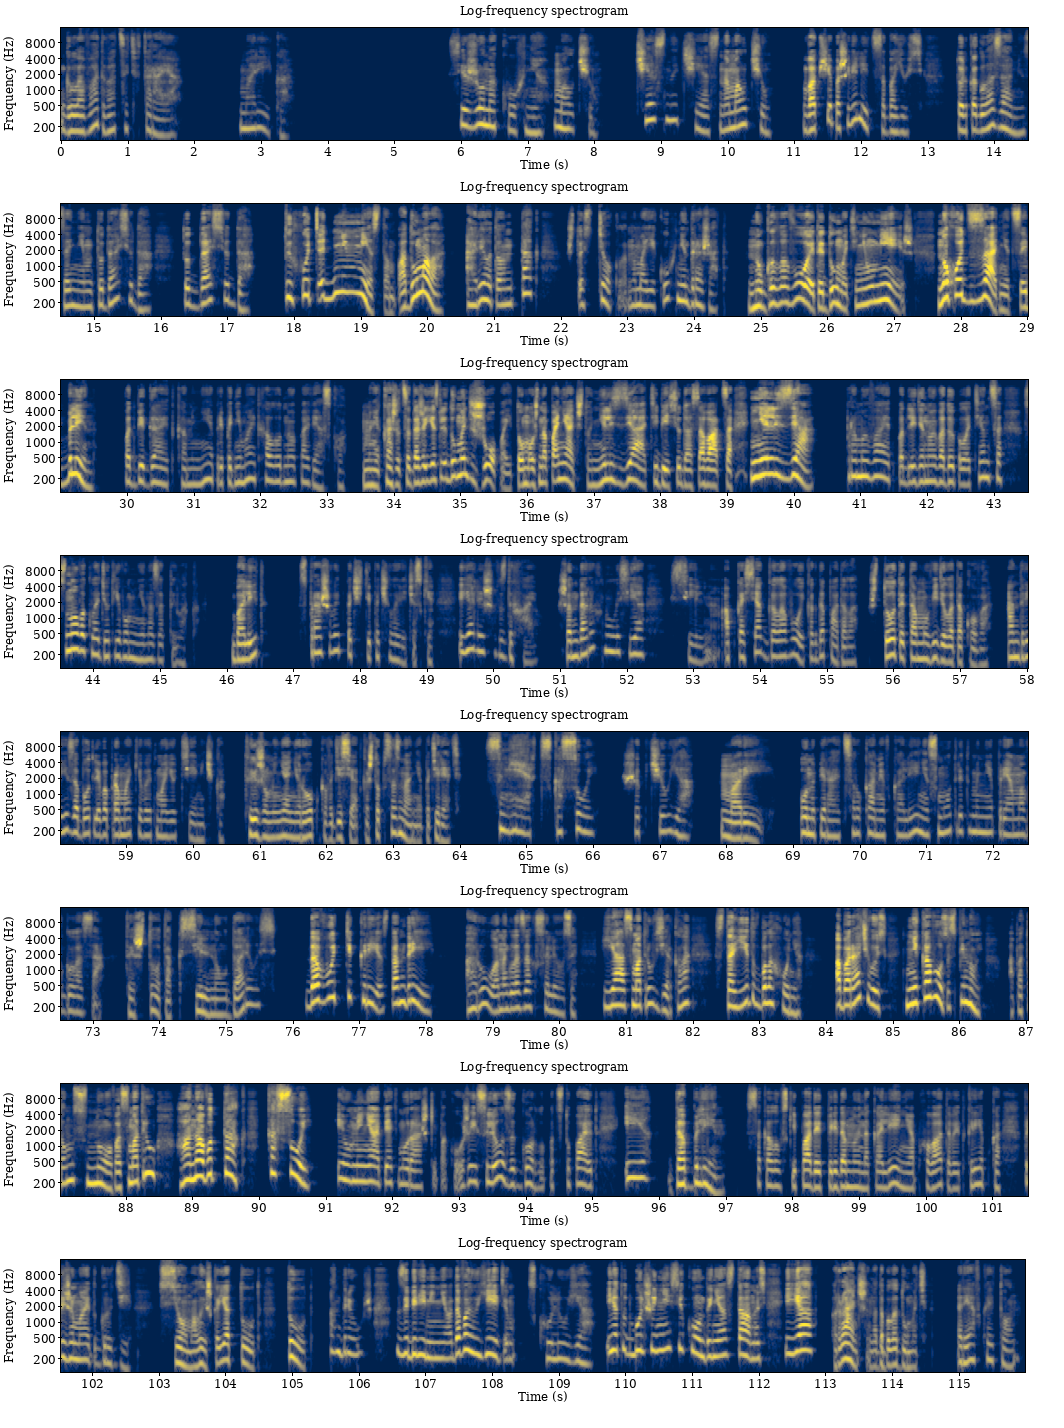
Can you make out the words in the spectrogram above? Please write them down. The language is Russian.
Глава двадцать вторая. Марийка. Сижу на кухне, молчу. Честно-честно молчу. Вообще пошевелиться боюсь. Только глазами за ним туда-сюда, туда-сюда. «Ты хоть одним местом подумала?» Орет он так, что стекла на моей кухне дрожат. «Ну головой ты думать не умеешь, но хоть задницей, блин!» Подбегает ко мне, приподнимает холодную повязку. Мне кажется, даже если думать жопой, то можно понять, что нельзя тебе сюда соваться. Нельзя! Промывает под ледяной водой полотенце, снова кладет его мне на затылок. «Болит?» — спрашивает почти по-человечески. Я лишь вздыхаю. Шандарахнулась я сильно, об косяк головой, когда падала. «Что ты там увидела такого?» Андрей заботливо промакивает мое темечко. «Ты же у меня не робкого десятка, чтоб сознание потерять». «Смерть с косой!» — шепчу я. «Мари!» Он упирается руками в колени, смотрит мне прямо в глаза. «Ты что, так сильно ударилась?» «Да вот те крест, Андрей!» Ору, а на глазах слезы. Я смотрю в зеркало, стоит в балахоне. Оборачиваюсь, никого за спиной — а потом снова смотрю, а она вот так, косой. И у меня опять мурашки по коже, и слезы к горлу подступают. И... Да блин! Соколовский падает передо мной на колени, обхватывает крепко, прижимает к груди. «Все, малышка, я тут, тут. Андрюш, забери меня, давай уедем!» Скулю я. «Я тут больше ни секунды не останусь, я...» «Раньше надо было думать!» Рявкает он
